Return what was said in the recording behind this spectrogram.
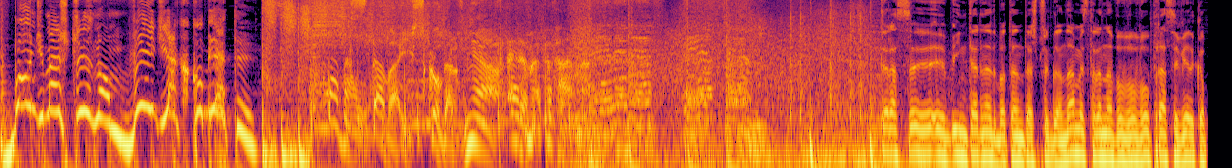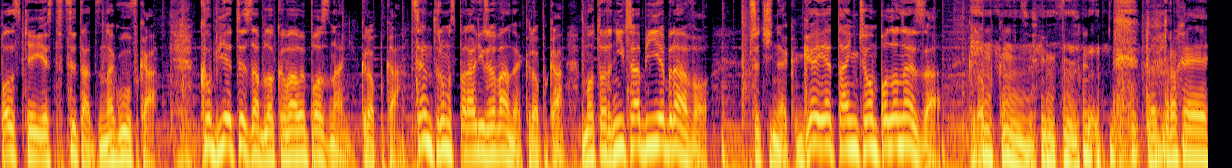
Bądź mężczyzną, wyjdź jak kobiety. Wstawaj, Wstawaj, szkoda dnia w RMF. Teraz y, y, internet, bo ten też przeglądamy. Strona www Prasy Wielkopolskiej jest cytat, nagłówka. Kobiety zablokowały Poznań. Kropka. Centrum sparaliżowane. Kropka. Motornicza bije brawo. Przecinek. Geje tańczą poloneza. Kropka. To trochę,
